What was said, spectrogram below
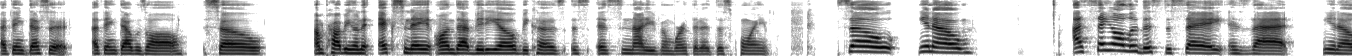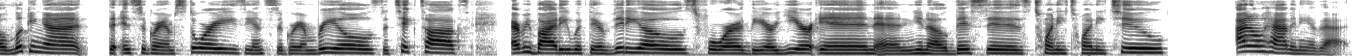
I think that's it. I think that was all. So I'm probably going to exnate on that video because it's it's not even worth it at this point. So, you know, I say all of this to say is that, you know, looking at the Instagram stories, the Instagram reels, the TikToks, everybody with their videos for their year in, and, you know, this is 2022. I don't have any of that.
